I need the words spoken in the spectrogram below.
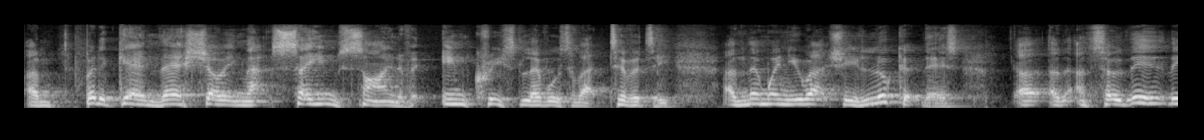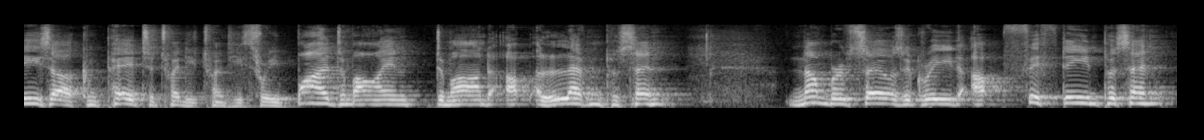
Um, but again, they're showing that same sign of increased levels of activity. And then when you actually look at this, uh, and, and, so th these are compared to 2023, buyer demand, demand up 11%, Number of sales agreed up 15%,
